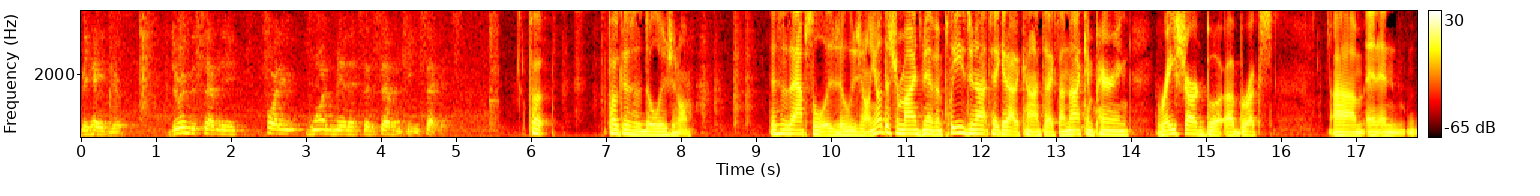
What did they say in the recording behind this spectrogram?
behavior during the 70, 41 minutes and 17 seconds. Folks, this is delusional. This is absolutely delusional. You know what this reminds me of? And please do not take it out of context. I'm not comparing Rayshard uh, Brooks um, and and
